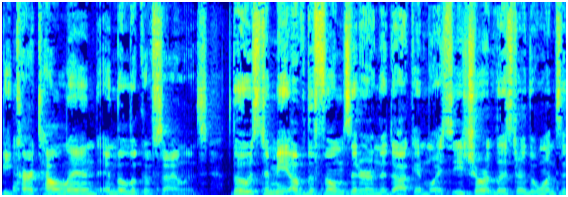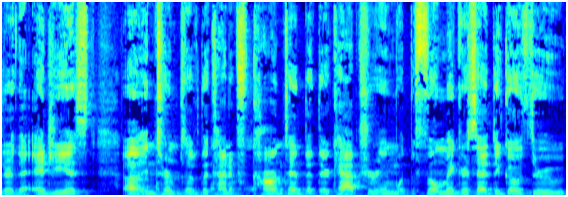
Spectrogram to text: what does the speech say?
be Cartel Land and The Look of Silence. Those, to me, of the films that are in the Doc NYC shortlist, are the ones that are the edgiest uh, in terms of the kind of content that they're capturing, what the filmmakers had to go through,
